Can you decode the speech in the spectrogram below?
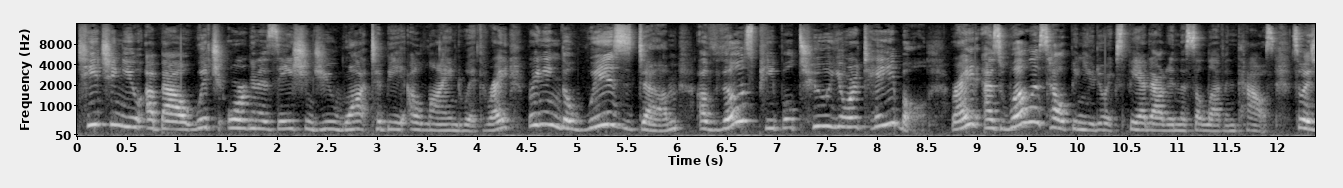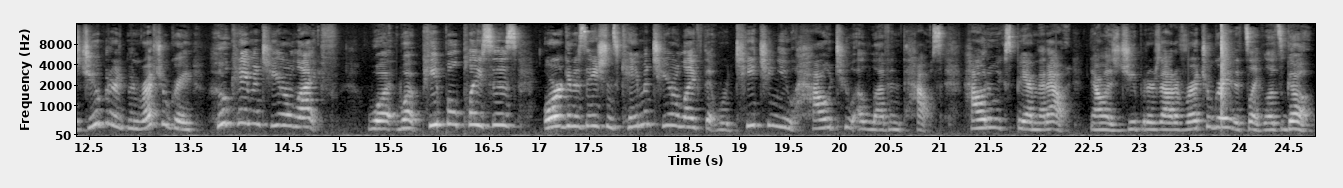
teaching you about which organizations you want to be aligned with, right? Bringing the wisdom of those people to your table, right? As well as helping you to expand out in this 11th house. So as Jupiter's been retrograde, who came into your life? What what people places organizations came into your life that were teaching you how to 11th house how to expand that out. Now as jupiter's out of retrograde it's like let's go.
